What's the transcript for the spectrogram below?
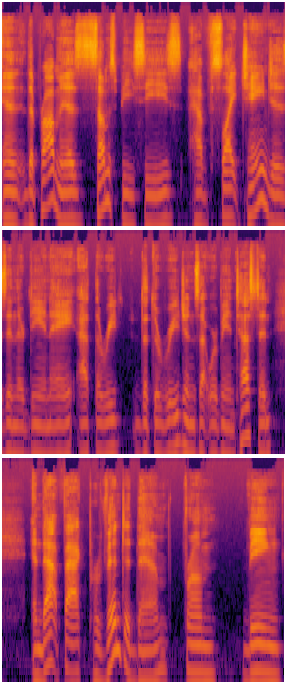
and the problem is some species have slight changes in their DNA at the re- that the regions that were being tested, and that fact prevented them from being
